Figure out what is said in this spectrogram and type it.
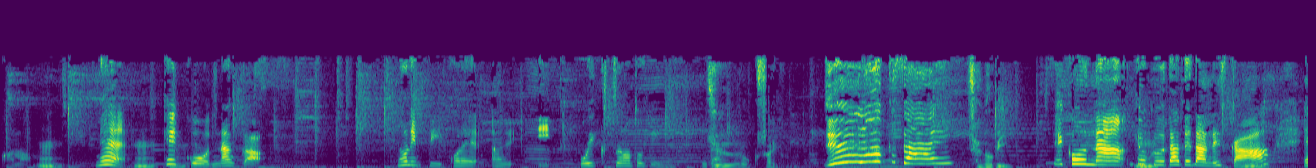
あ、かな。うん。ねうん。結構なんか、のりぴーこれ、あれ、い、おいくつの時に歌っ16歳かな。16歳背伸び？でこんな曲歌ってたんですか、え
